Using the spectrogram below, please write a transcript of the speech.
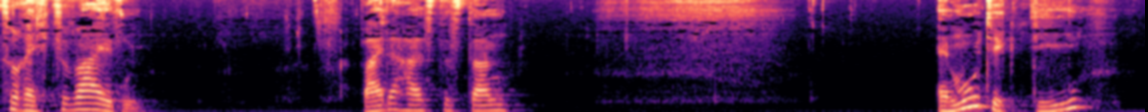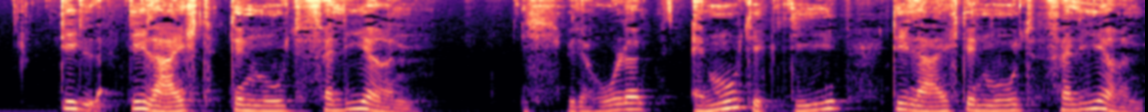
zurechtzuweisen. Weiter heißt es dann, Ermutigt die, die, die leicht den Mut verlieren. Ich wiederhole, ermutigt die, die leicht den Mut verlieren.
